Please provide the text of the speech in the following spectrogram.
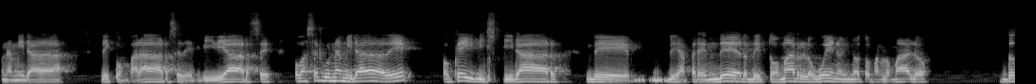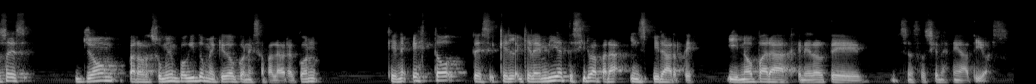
una mirada de compararse, de envidiarse, o va a ser una mirada de ¿ok? De inspirar, de, aprender, de tomar lo bueno y no tomar lo malo. Entonces, yo, para resumir un poquito, me quedo con esa palabra, con que esto, que, la envidia te sirva para inspirarte y no para generarte sensaciones negativas.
